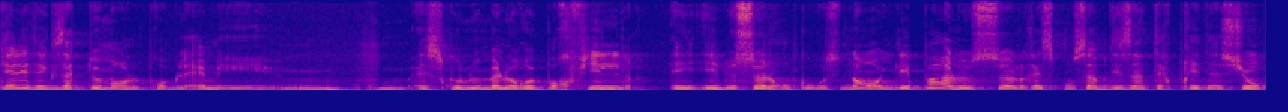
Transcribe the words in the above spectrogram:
quel est exactement le problème? Et est-ce que le malheureux Porphyre est, le seul en cause? Non, il n'est pas le seul responsable des interprétations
